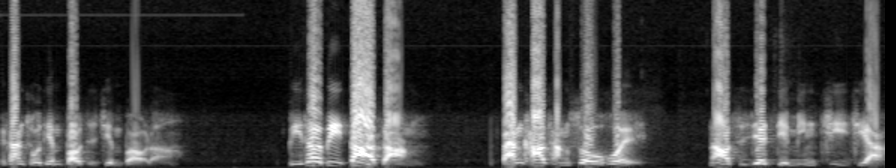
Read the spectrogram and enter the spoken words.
你看昨天报纸见报了，比特币大涨。板卡厂受贿，然后直接点名季家，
